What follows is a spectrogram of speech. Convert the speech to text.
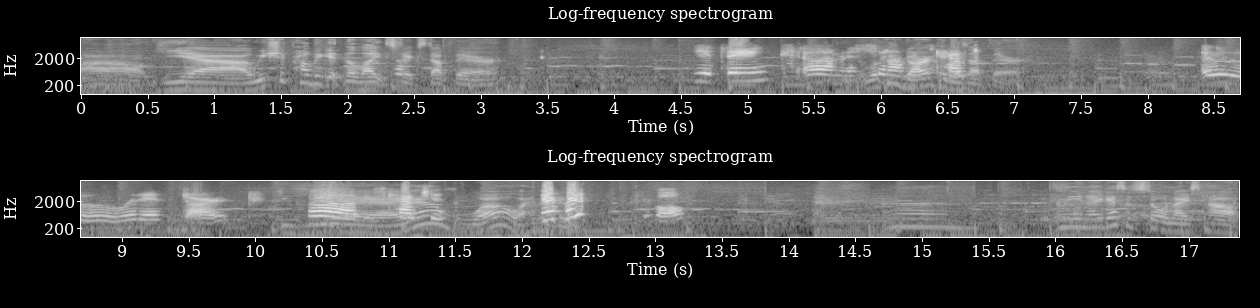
Wow. Yeah, we should probably get the lights fixed up there. You think? Oh, I'm gonna sit Look how on dark this it is up there. Ooh, it is dark. Oh, these Yeah. couches. Whoa, I They're been, pretty comfortable. uh, I mean, I guess it's still a nice house.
